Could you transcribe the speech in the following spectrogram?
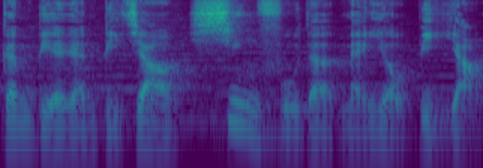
跟别人比较幸福的没有必要。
